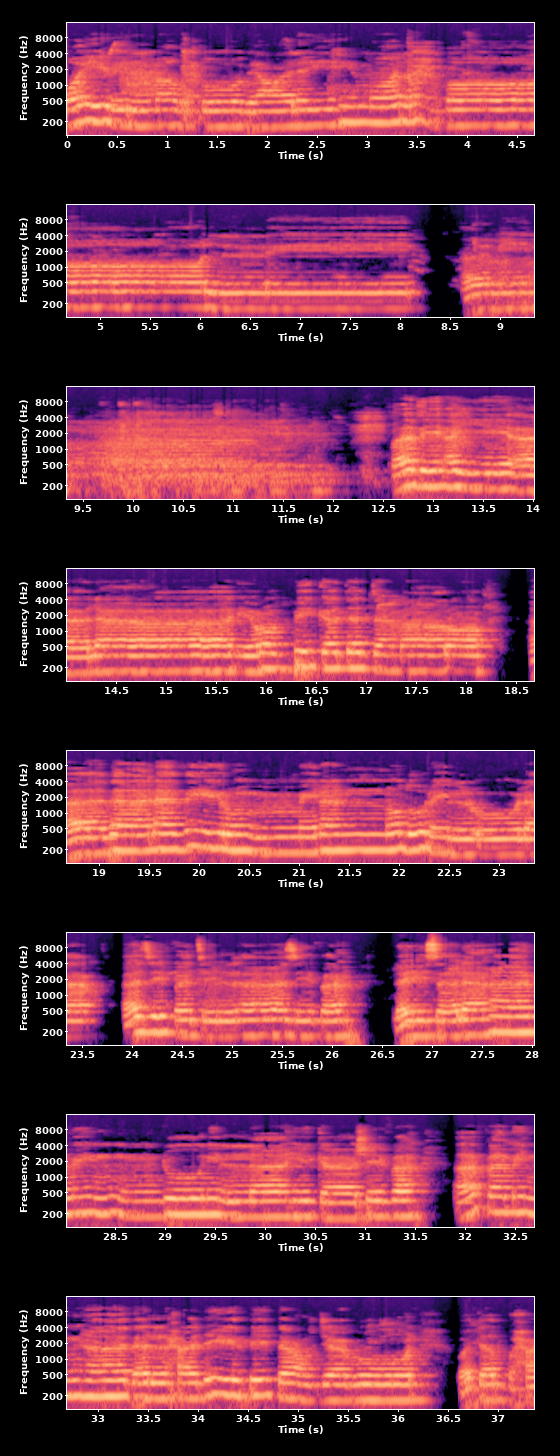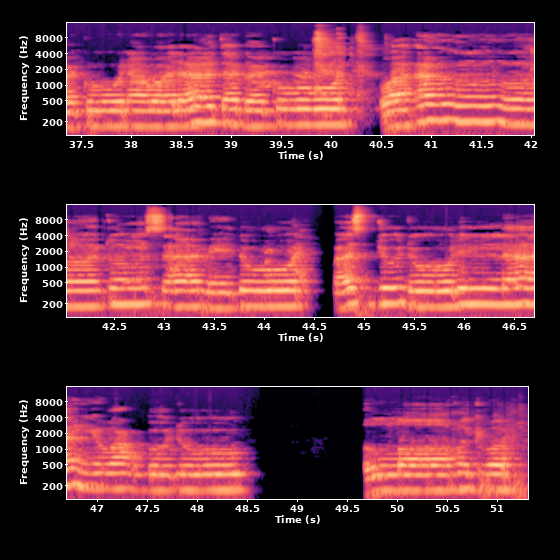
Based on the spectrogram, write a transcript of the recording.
غير المغضوب عليهم ولا الضالين. آمين. فبأي آلاء ربك تتمارى؟ هذا نذير من النذر الأولى. أزفت الآزفة. ليس لها من دون الله كاشفة. أفمن هذا الحديث تعجبون وتضحكون ولا تبكون وأنتم سامدون. فاسجدوا لله واعبدوا. الله أكبر.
